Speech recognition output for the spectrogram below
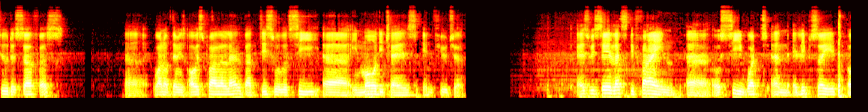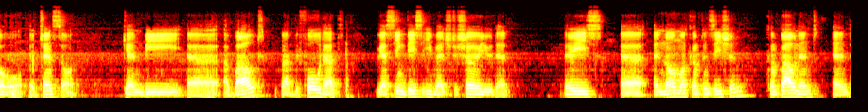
to the surface one of them is always parallel but this we will see uh, in more details in future. As we say let's define uh, or see what an ellipsoid or a tensor can be uh, about. But before that we are seeing this image to show you that there is uh, a normal composition component and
